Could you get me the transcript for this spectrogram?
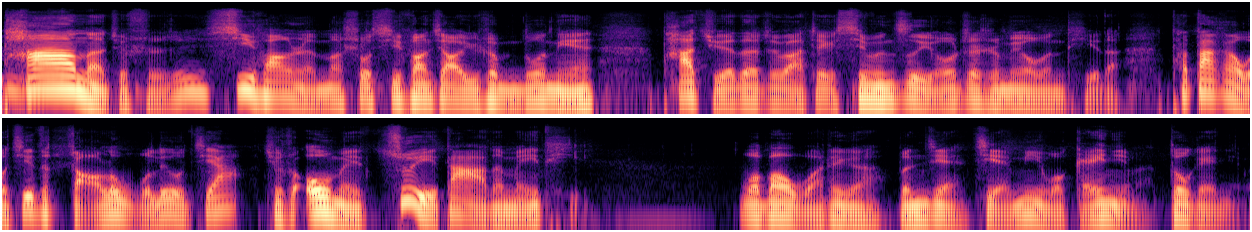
他呢就是西方人嘛，受西方教育这么多年，他觉得对吧？这个新闻自由这是没有问题的。他大概我记得找了五六家，就是欧美最大的媒体，我把我这个文件解密，我给你们，都给你们。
